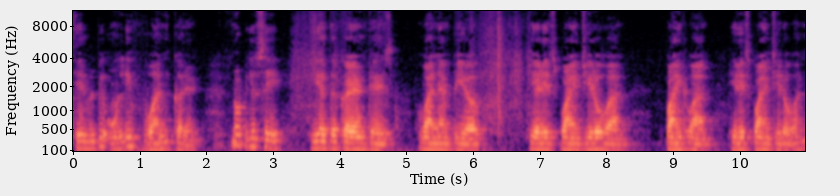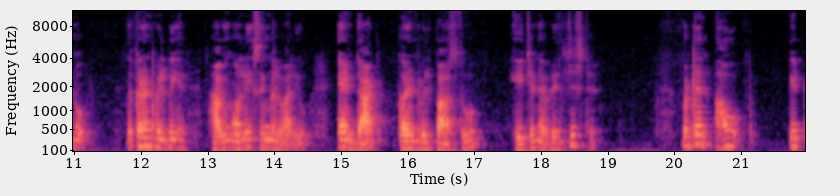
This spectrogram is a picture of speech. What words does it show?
there will be only one current. Not you say, here the current is 1 ampere, here is 0.01, 0.1, here is 0.01. No, the current will be having only single value and that current will pass through each and every resistor. But then how it,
